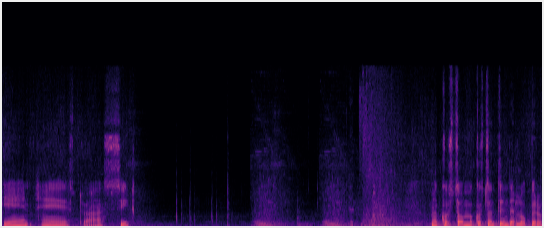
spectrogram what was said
Bien, esto así. Me costó, me costó entenderlo, pero...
